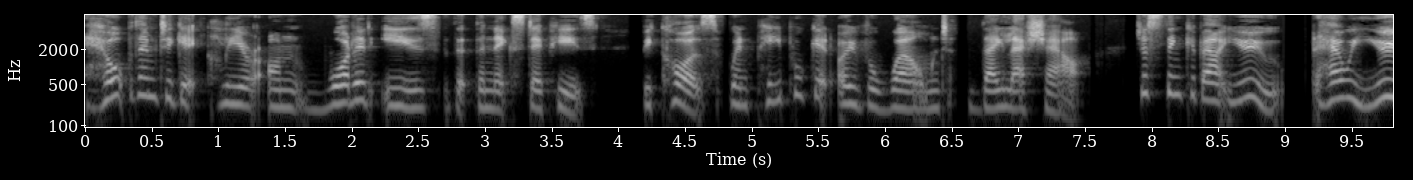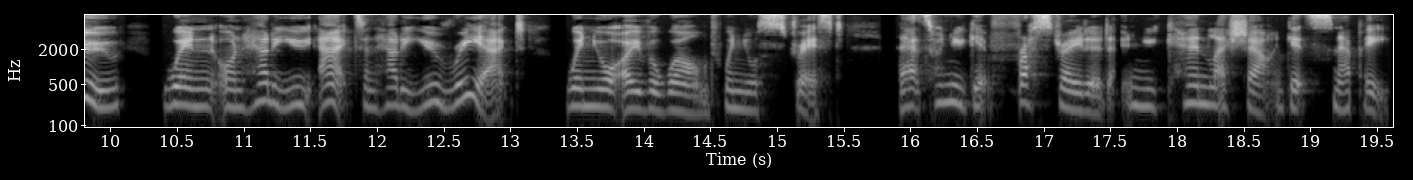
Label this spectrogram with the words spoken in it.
Help them to get clear on what it is that the next step is because when people get overwhelmed, they lash out. Just think about you. how are you when on how do you act and how do you react when you're overwhelmed, when you're stressed? That's when you get frustrated and you can lash out and get snappy.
